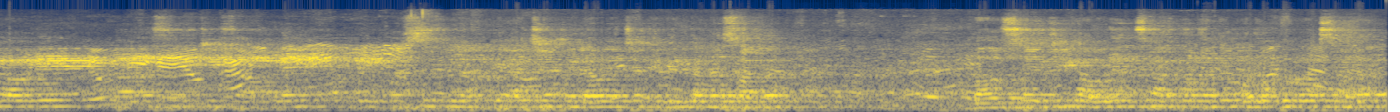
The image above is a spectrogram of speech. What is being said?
गावडे बाळासाहेबजी उपस्थित व्यक्ती आजच्या मेळाव्याच्या निमित्तानं स्वागत. भाऊसाहेबजी गावड्यांचं आगमनाचं मनपूर्वक स्वागत.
